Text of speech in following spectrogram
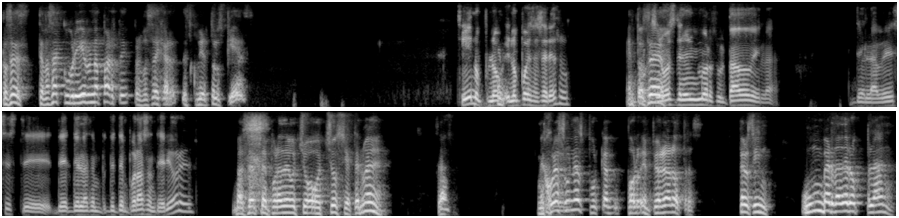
Entonces, te vas a cubrir una parte, pero vas a dejar descubiertos los pies. Sí, no, no, puedes hacer eso. Entonces. Si no vas a tener el mismo resultado de la, de la vez este de, las de temporadas anteriores. Va a ser temporada de 8, 8, 7, 9. O sea, mejoras unas por, por empeorar otras, pero sin un verdadero plan.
